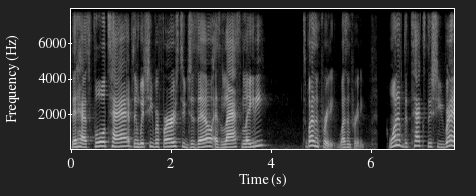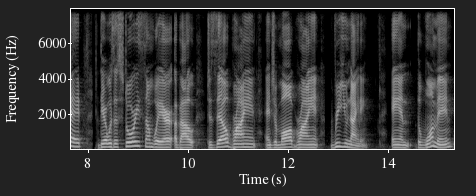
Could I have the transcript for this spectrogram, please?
that has full tabs in which she refers to Gizelle as last lady. It wasn't pretty, wasn't pretty. One of the texts that she read, there was a story somewhere about Gizelle Bryant and Jamal Bryant reuniting. And the woman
